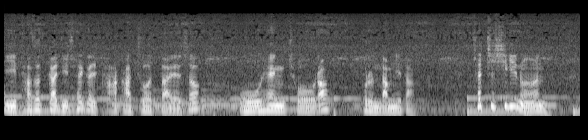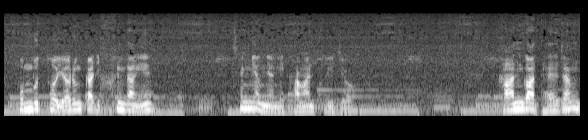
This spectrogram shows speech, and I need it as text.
이 다섯 가지 색을 다 갖추었다 해서 오행초라 부른답니다. 채취 시기는 봄부터 여름까지 상당히 생명력이 강한 풀이죠. 간과 대장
